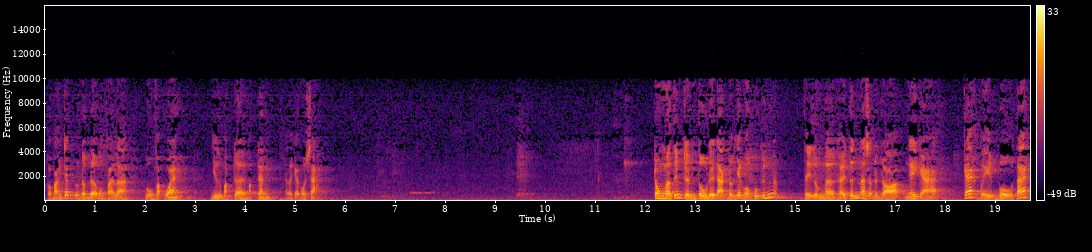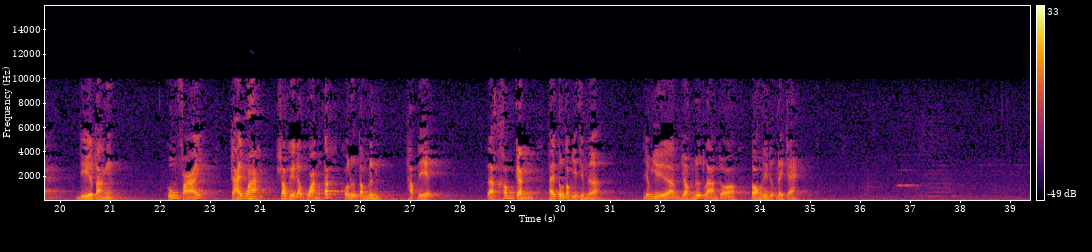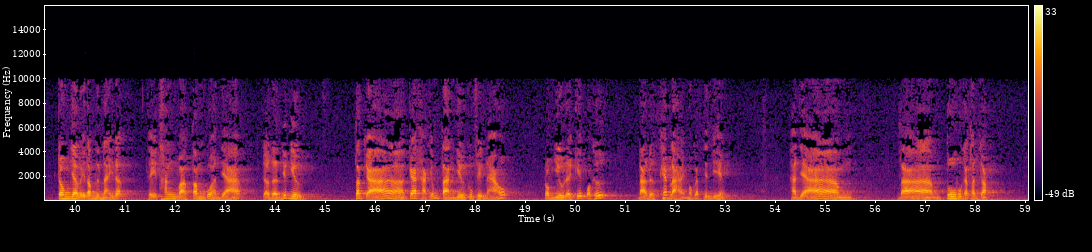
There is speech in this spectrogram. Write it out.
Còn bản chất của đom đóm không phải là nguồn phát quang như mặt trời, mặt trăng hay là các ngôi sao. Trong à, tiến trình tu để đạt được giác ngộ cứu kính thì luận à, khởi tính đã xác định rõ ngay cả các vị bồ tát, địa tặng cũng phải trải qua sau khi đã hoàn tất con đường tâm linh thập địa. Là không cần phải tu tập gì thêm nữa giống như à, giọt nước làm cho toàn ly được đầy tràn. Trong gia vị tâm linh này đó, thì thân và tâm của hành giả trở nên nhất dư. Tất cả à, các hạt giống tàn dư của phiền não trong nhiều đời kiếp quá khứ đã được khép lại một cách vĩnh viễn. Hành giả à, đã tu một cách thành công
